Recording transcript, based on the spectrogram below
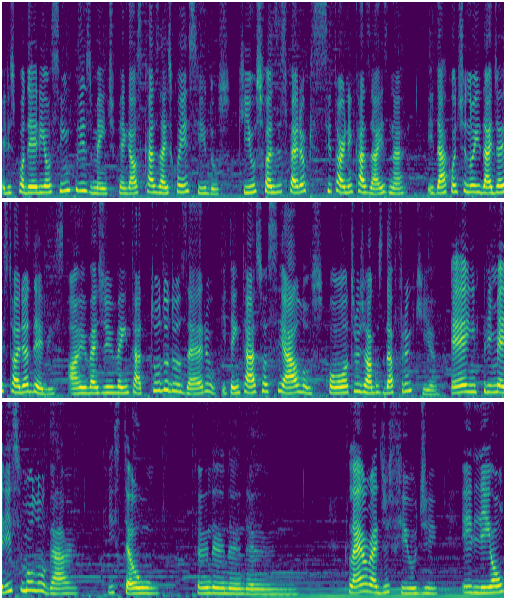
Eles poderiam simplesmente pegar os casais conhecidos, que os fãs esperam que se tornem casais, né? E dar continuidade à história deles, ao invés de inventar tudo do zero e tentar associá-los com outros jogos da franquia. E em primeiríssimo lugar estão. Claire Redfield e Leon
